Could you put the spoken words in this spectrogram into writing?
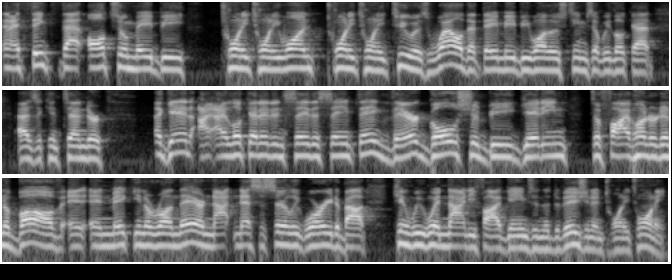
And I think that also may be 2021, 2022 as well, that they may be one of those teams that we look at as a contender. Again, I, I look at it and say the same thing. Their goal should be getting to 500 and above and, and, making a run there, not necessarily worried about can we win 95 games in the division in 2020.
